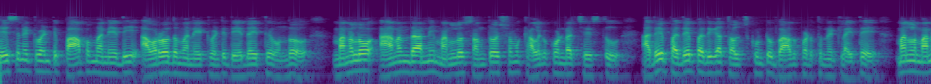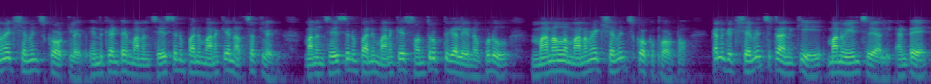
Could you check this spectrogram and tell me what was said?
చేసినటువంటి పాపం అనేది అవరోధం అనేటువంటిది ఏదైతే ఉందో మనలో ఆనందాన్ని మనలో సంతోషం కలగకుండా చేస్తూ అదే పదే పదిగా తలుచుకుంటూ బాధపడుతున్నట్లయితే మనల్ని మనమే క్షమించుకోవట్లేదు. ఎందుకంటే మనం చేసిన పని మనకే నచ్చట్లేదు. మనం చేసిన పని మనకే సంతృప్తిగా లేనప్పుడు మనల్ని మనమే క్షమించుకోకపోవటం. కనుక క్షమించటానికి మనం ఏం చేయాలి? అంటే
